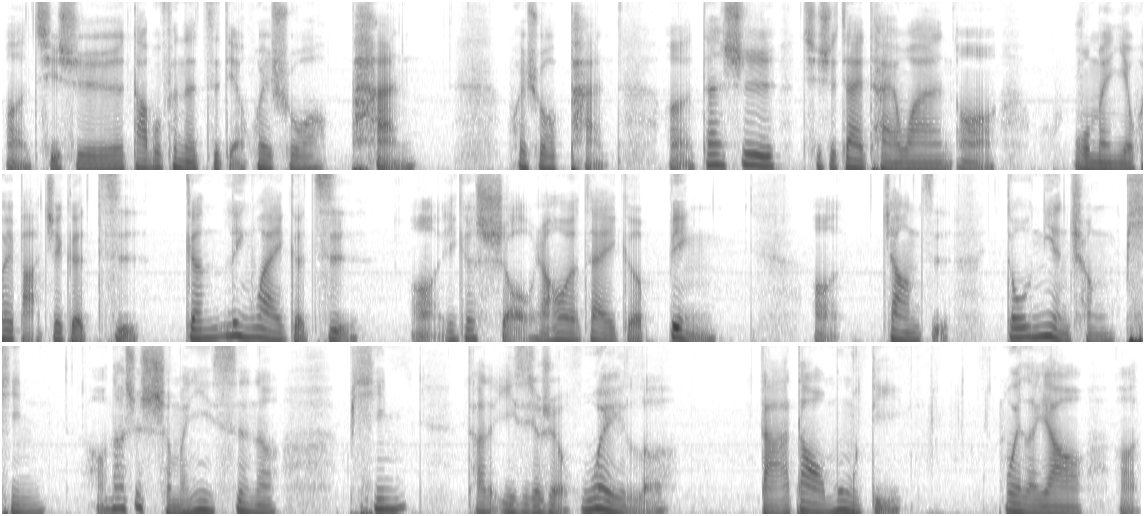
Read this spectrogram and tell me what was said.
呃，其实大部分的字典会说判，会说判。呃，但是其实，在台湾，哦、我们也会把这个字跟另外一个字，哦、呃，一个手，然后再一个并，哦、呃，这样子都念成拼。好，那是什么意思呢？拼，它的意思就是为了达到目的，为了要、呃、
